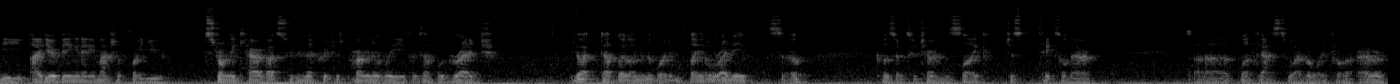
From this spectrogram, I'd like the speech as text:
the idea being in any matchup where you strongly care about sweeping their creatures permanently, for example, Dredge, you could have Leyline in the Void in play already, so Kozilek's Returns like just takes all their uh, Bloodghast whatever way from wherever.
